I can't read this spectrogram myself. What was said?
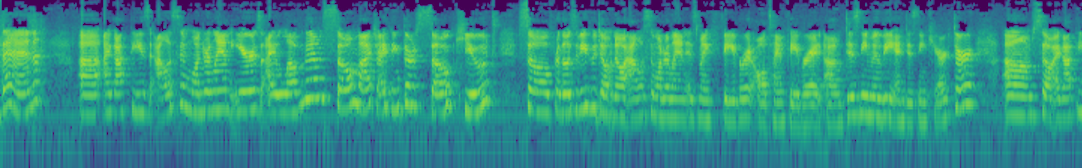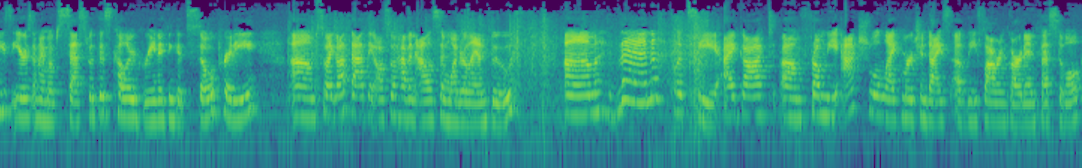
then uh, I got these Alice in Wonderland ears. I love them so much. I think they're so cute. So for those of you who don't know, Alice in Wonderland is my favorite, all-time favorite um, Disney movie and Disney character. Um, so I got these ears and I'm obsessed with this color green. I think it's so pretty. Um, so I got that. They also have an Alice in Wonderland booth. Um, then, let's see, I got um, from the actual like merchandise of the Flower and Garden Festival,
